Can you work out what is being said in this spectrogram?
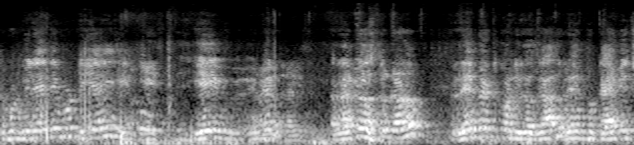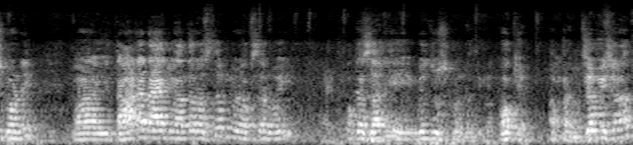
ఇప్పుడు మీరేంటి ఇప్పుడు డిఐ ఏ రవి వస్తున్నాడు. రేపు పెట్టుకోండి ఈరోజు కాదు రేపు టైం ఇచ్చుకోండి. ఈ తాండ నాయకులు అందరూ వస్తారు మీరు ఒకసారి పోయి ఒకసారి మీరు చూసుకోండి ఓకే. పంచం విశ్వనాథ్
